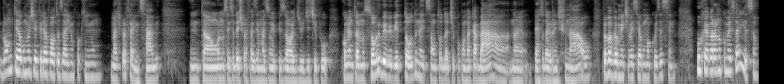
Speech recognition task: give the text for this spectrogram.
vão ter algumas reviravoltas aí um pouquinho mais pra frente, sabe? Então, eu não sei se eu deixo pra fazer mais um episódio de, tipo, comentando sobre o BBB todo, na edição toda, tipo, quando acabar, na, perto da grande final. Provavelmente vai ser alguma coisa assim. Porque agora no começo é isso.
